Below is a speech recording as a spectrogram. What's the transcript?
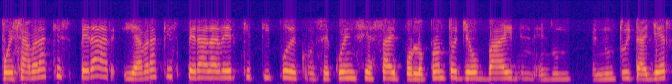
pues habrá que esperar y habrá que esperar a ver qué tipo de consecuencias hay. Por lo pronto, Joe Biden en un, en un tuit ayer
